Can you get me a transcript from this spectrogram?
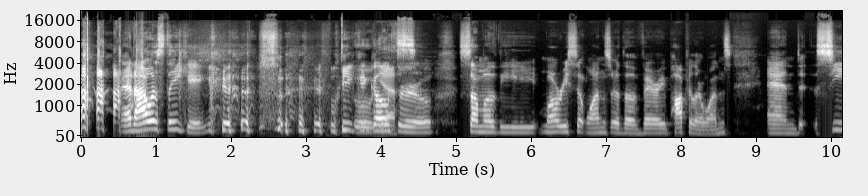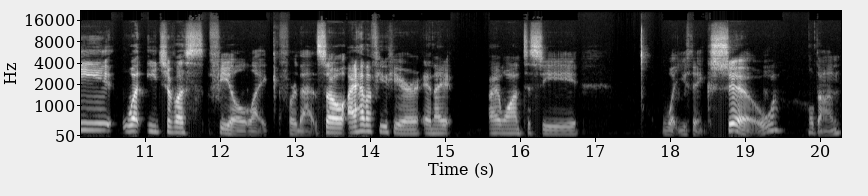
and I was thinking if we could Ooh, go yes. through some of the more recent ones or the very popular ones and see what each of us feel like for that. So I have a few here and I I want to see what you think. So, hold on.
